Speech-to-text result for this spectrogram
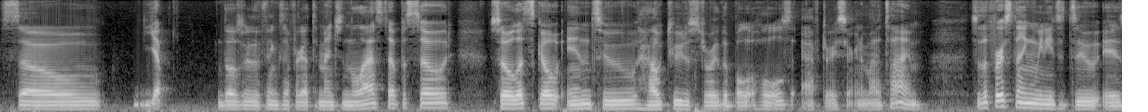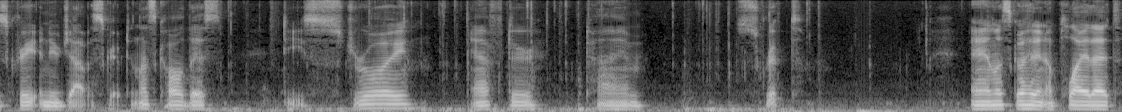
So, yep, those are the things I forgot to mention in the last episode. So let's go into how to destroy the bullet holes after a certain amount of time. So the first thing we need to do is create a new JavaScript, and let's call this destroy after time script. And let's go ahead and apply that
